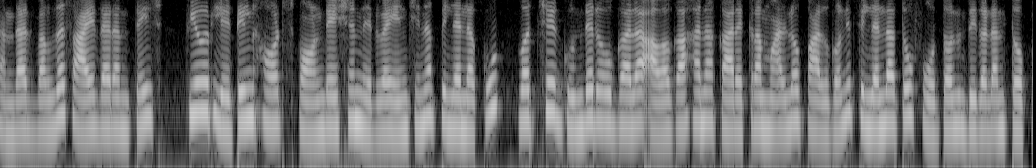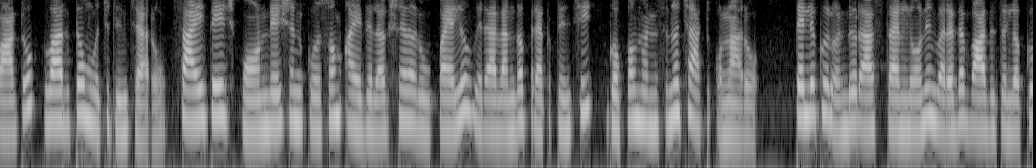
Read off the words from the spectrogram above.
సందర్భంగా Sai Dharam Tej pure little hearts foundation నిర్వహించిన పిల్లలకు వచ్చే గుండె రోగాల అవగాహన కార్యక్రమాల్లో పాల్గొని పిల్లలతో ఫోటోలు దిగడంతో పాటు వారితో ముచ్చటించారు. సాయితేజ్ ఫౌండేషన్ కోసం ఐదు లక్షల రూపాయలు విరాళంగా ప్రకటించి గొప్ప మనసును చాటుకున్నారు. తెలుగు రెండు రాష్ట్రాల్లోని వరద బాధితులకు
